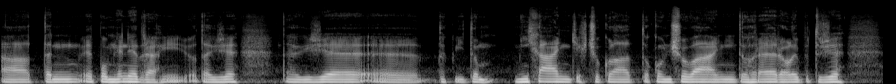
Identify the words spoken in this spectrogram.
a ten je poměrně drahý, jo, takže, takže takový to míchání těch čokolád, to končování, to hraje roli, protože Eh,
